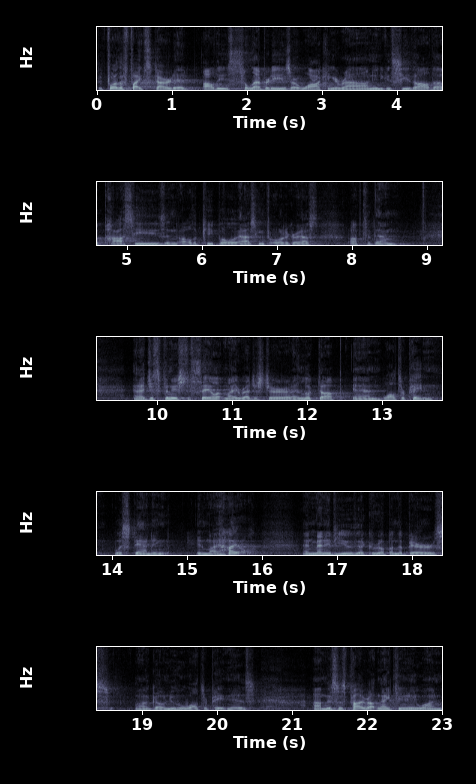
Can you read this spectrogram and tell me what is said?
Before the fight started, all these celebrities are walking around, and you can see all the posses and all the people asking for autographs up to them. And I just finished a sale at my register, and I looked up, and Walter Payton was standing in my aisle. And many of you that grew up on the Bears long ago knew who Walter Payton is. Um, this was probably about 1981,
